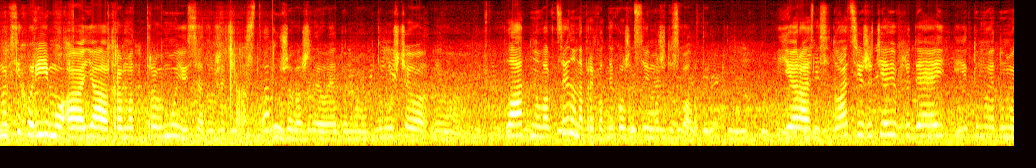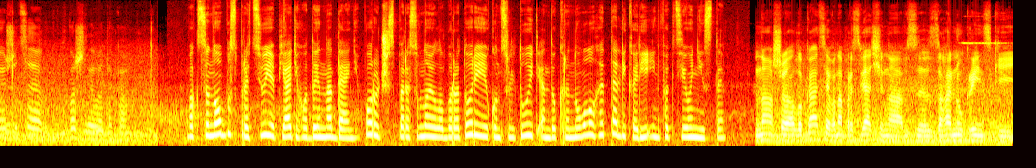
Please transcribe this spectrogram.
Ми всі хворіємо, а я травмуюся дуже часто. Дуже важливо, я думаю, тому що е, платну вакцину, наприклад, не кожен собі може дозволити. Є різні ситуації життєві в людей, і тому я думаю, що це важлива така. Вакцинобус працює 5 годин на день. Поруч з пересувною лабораторією консультують ендокринологи та лікарі-інфекціоністи. Наша локація вона присвячена загальноукраїнській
